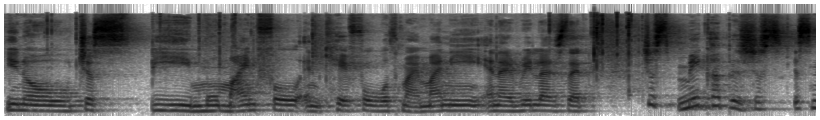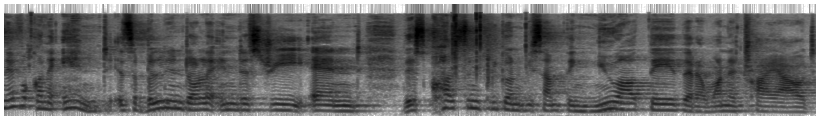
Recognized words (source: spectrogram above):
you know just be more mindful and careful with my money. And I realized that just makeup is just it's never going to end. It's a billion dollar industry and there's constantly going to be something new out there that i want to try out.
